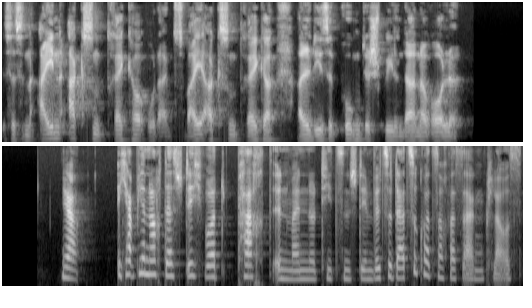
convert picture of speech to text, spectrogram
ist es ein Einachsentrecker oder ein Zweiachsentrecker? All diese Punkte spielen da eine Rolle. Ja, ich habe hier noch das Stichwort Pacht in meinen Notizen stehen. Willst du dazu kurz noch was sagen, Klaus?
